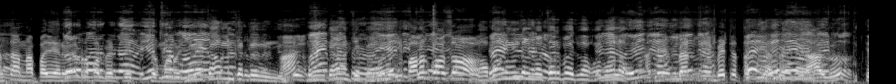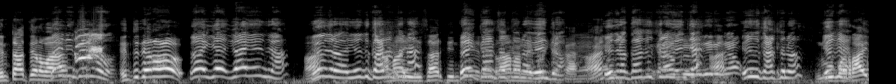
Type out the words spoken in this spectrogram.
ఎంత అన్న? పదిహేను వేల రూపాయలు పెట్టి బలం కోసం. పెట్టేస్తాను. తింటా తినవా. ఎంత తినవు? రాయి.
